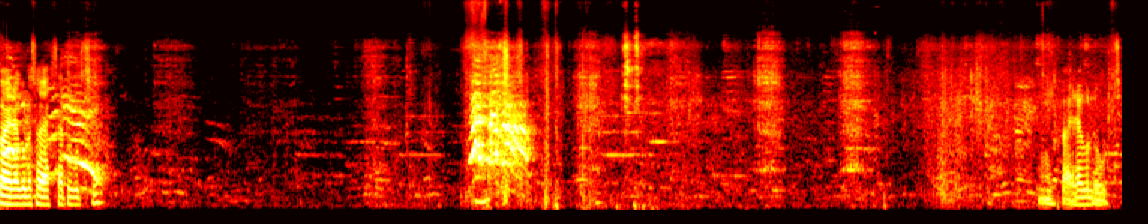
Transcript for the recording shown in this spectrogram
পায়রাগুলো সব একসাথে উঠছে পায়রাগুলো উঠছে।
